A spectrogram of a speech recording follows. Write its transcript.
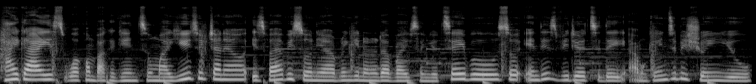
Hi guys, welcome back again to my YouTube channel. It's Vibe Sonia bringing another vibes on your table. So in this video today, I'm going to be showing you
